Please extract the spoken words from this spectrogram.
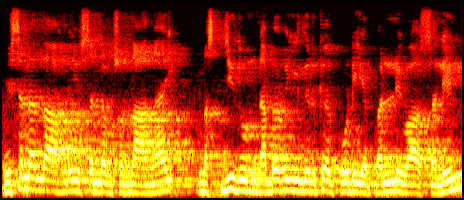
விசலல்லா அலி செல்லம் சொன்னாங்க மஸ்ஜிதுன் நபவியில் இருக்கக்கூடிய பள்ளிவாசலில்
